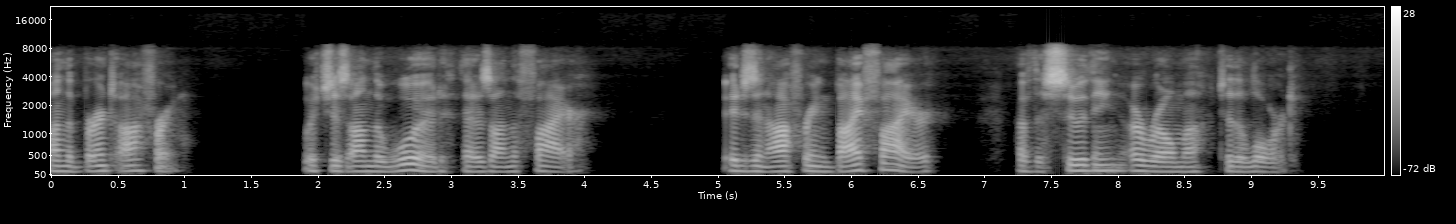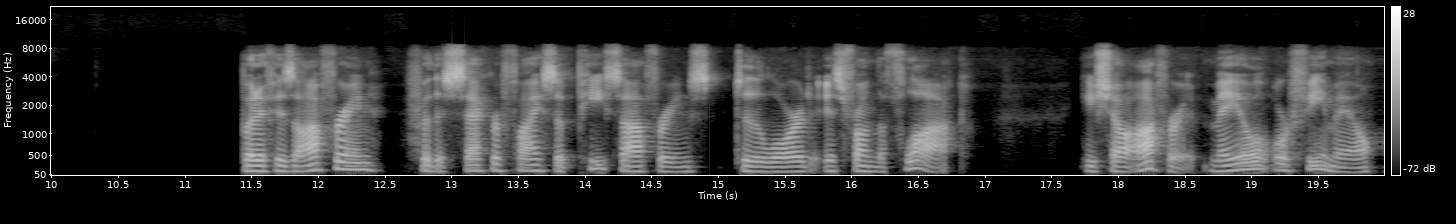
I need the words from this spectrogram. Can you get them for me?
on the burnt offering, which is on the wood that is on the fire. It is an offering by fire of the soothing aroma to the Lord. But if his offering for the sacrifice of peace offerings to the Lord is from the flock, he shall offer it, male or female,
